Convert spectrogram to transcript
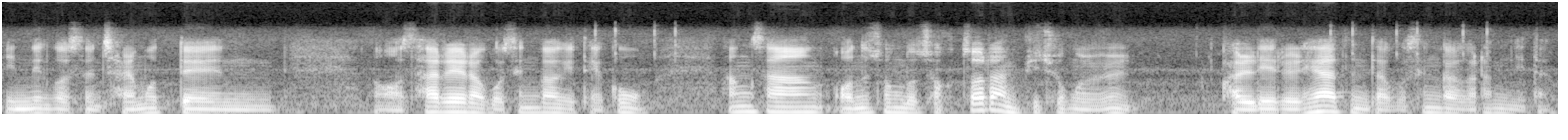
있는 것은 잘못된 어, 사례라고 생각이 되고 항상 어느 정도 적절한 비중을 관리를 해야 된다고 생각을 합니다.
